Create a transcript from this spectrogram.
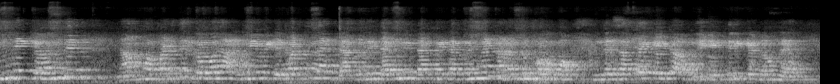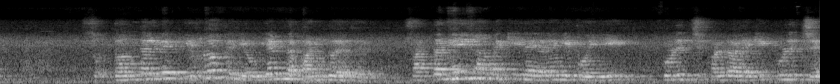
இன்னைக்கு வந்து நம்ம படுத்திருக்கும் போது அன்னை வீடு படுத்துல டங்கு டங்கு டங்கு டங்குன்னு நடந்து போவோம். இந்த சத்தம் கேட்டு அவங்க எந்திரிக்கணும்னு. தொந்தரவே எவ்வளோ பெரிய உயர்ந்த பண்பு அது. சத்தமே இல்லாம கீழே இறங்கி போய் குளிச்சு பல்வளைக்கு குளிச்சு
